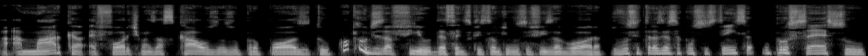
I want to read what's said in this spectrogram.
A, a marca é forte, mas as causas, o propósito. Qual que é o desafio dessa descrição que você fez agora? De você trazer essa consistência no processo.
